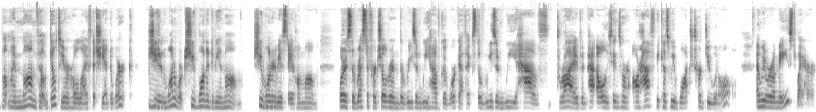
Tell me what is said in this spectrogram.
But my mom felt guilty her whole life that she had to work. She mm-hmm. didn't want to work. She wanted to be a mom. She wanted mm-hmm. to be a mm-hmm. stay at home mom. Whereas the rest of her children, the reason we have good work ethics, the reason we have drive and pa- all these things are, are half because we watched her do it all. And we were amazed by her.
